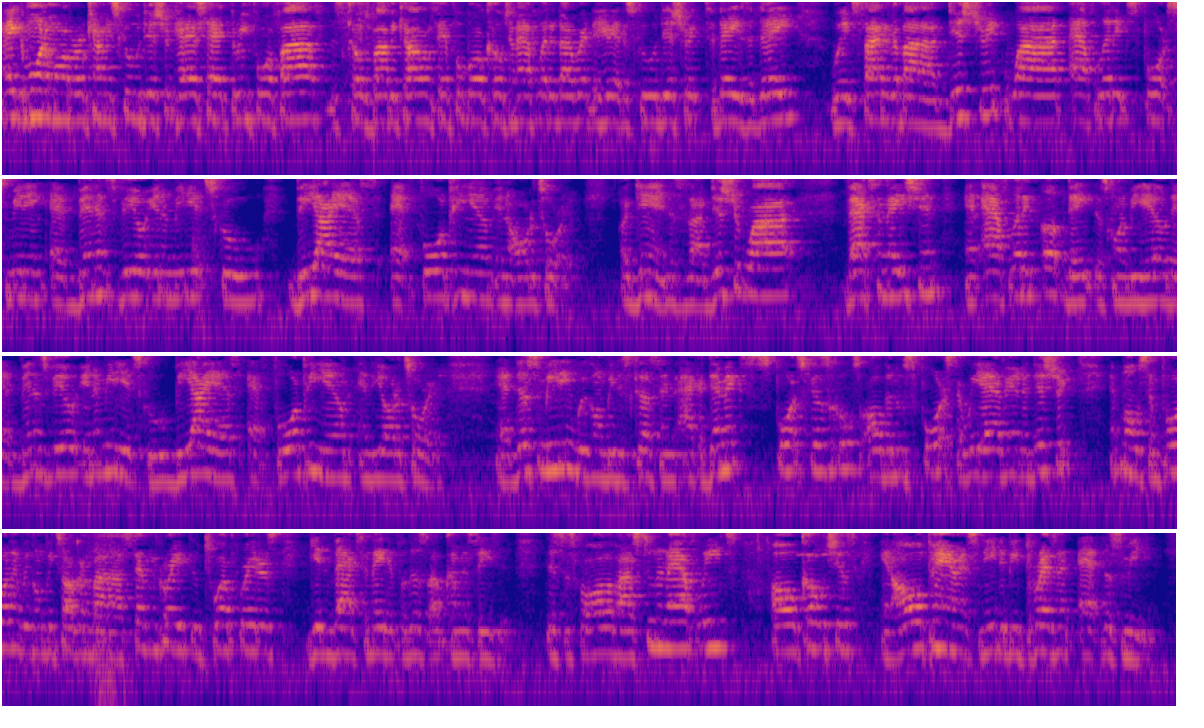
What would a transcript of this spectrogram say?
Hey, good morning, Marlboro County School District, hashtag 345. This is Coach Bobby Collins, head football coach and athletic director here at the school district. Today is the day. We're excited about our district-wide athletic sports meeting at Bennettsville Intermediate School, BIS, at 4 p.m. in the auditorium. Again, this is our district-wide vaccination and athletic update that's going to be held at Bennettsville Intermediate School, BIS, at 4 p.m. in the auditorium. At this meeting, we're going to be discussing academics, sports physicals, all the new sports that we have here in the district. And most importantly, we're going to be talking about our 7th grade through 12th graders getting vaccinated for this upcoming season. This is for all of our student athletes, all coaches, and all parents need to be present at this meeting.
